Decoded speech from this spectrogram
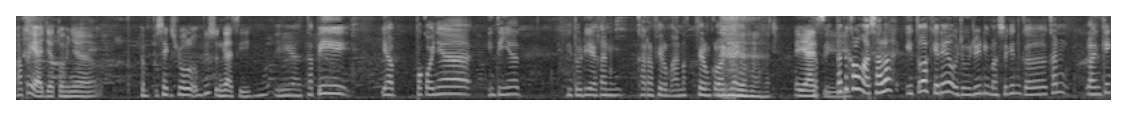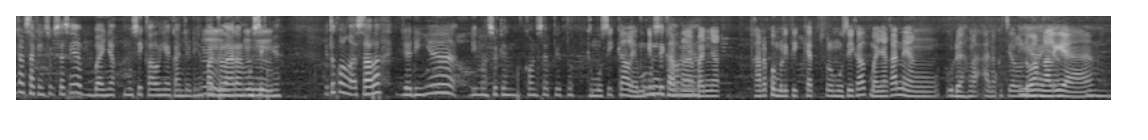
apa ya jatuhnya eh, sexual abuse enggak sih? iya, tapi ya pokoknya intinya itu dia kan karena film anak film keluarga ya Iya tapi, sih. tapi kalau nggak salah itu akhirnya ujung-ujungnya dimasukin ke kan Lion King kan saking suksesnya banyak musikalnya kan jadinya Hmm, pagelaran hmm. musiknya itu kalau nggak salah jadinya dimasukin konsep itu ke musikal ya mungkin musikalnya. karena banyak karena pembeli tiket film musikal kebanyakan yang udah nggak anak kecil Iya, doang iya. kali ya. Hmm.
